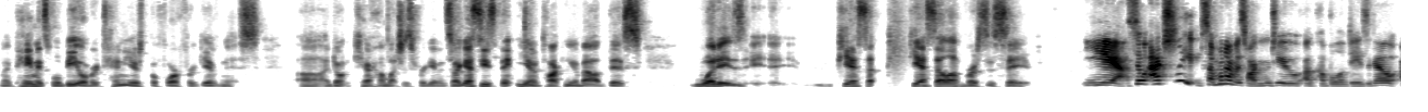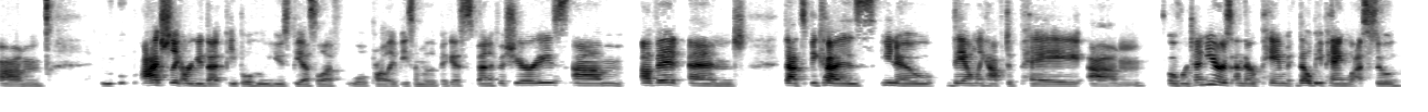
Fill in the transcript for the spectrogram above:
my payments will be over 10 years before forgiveness. Uh, I don't care how much is forgiven. So I guess he's, th- you know, talking about this, what is PS, PSLF versus SAVE yeah. So actually, someone I was talking to a couple of days ago, um, I actually argued that people who use PSLF will probably be some of the biggest beneficiaries um, of it, and that's because you know they only have to pay um, over 10 years and their payment they'll be paying less so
